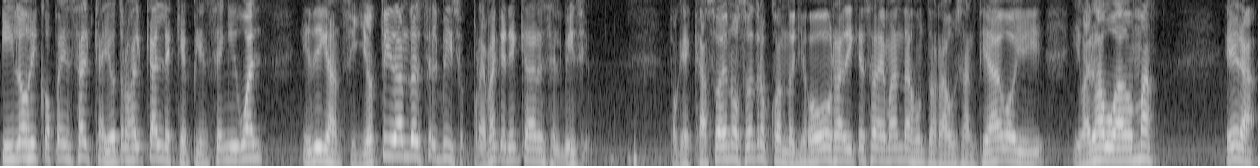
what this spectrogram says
ilógico pensar que hay otros alcaldes que piensen igual y digan, si yo estoy dando el servicio, el problema es que tienen que dar el servicio. Porque el caso de nosotros, cuando yo radiqué esa demanda junto a Raúl Santiago y, y varios abogados más, era,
